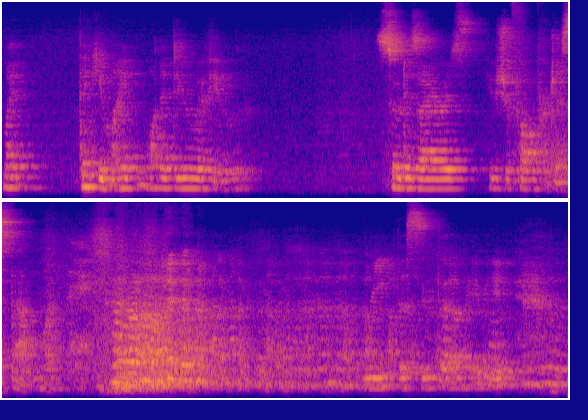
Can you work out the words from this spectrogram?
might think you might want to do if you so desire is use your phone for just that one thing. Read the sutta, maybe.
